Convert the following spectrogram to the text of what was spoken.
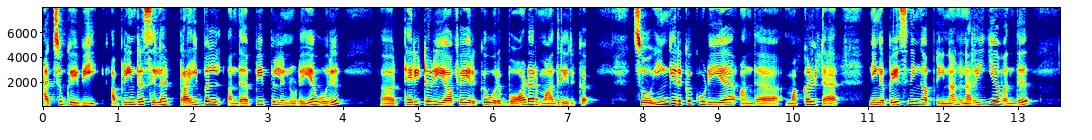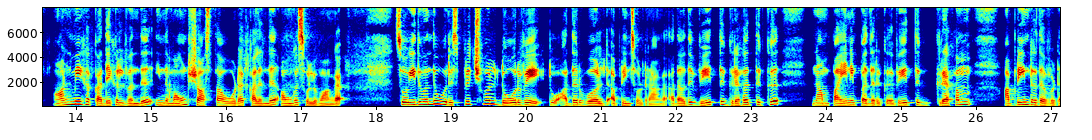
அச்சுகைவி அப்படின்ற சில ட்ரைபல் அந்த பீப்புளினுடைய ஒரு டெரிட்டரியாகவே இருக்குது ஒரு பார்டர் மாதிரி இருக்குது ஸோ இங்கே இருக்கக்கூடிய அந்த மக்கள்கிட்ட நீங்கள் பேசுனீங்க அப்படின்னா நிறைய வந்து ஆன்மீக கதைகள் வந்து இந்த மவுண்ட் சாஸ்தாவோட கலந்து அவங்க சொல்லுவாங்க. ஸோ இது வந்து ஒரு spiritual doorway to other world அப்படின்னு சொல்கிறாங்க அதாவது வேத்து கிரகத்துக்கு நாம் பயணிப்பதற்கு வேத்து கிரகம் அப்படின்றத விட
